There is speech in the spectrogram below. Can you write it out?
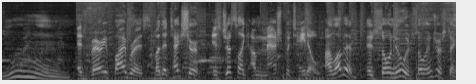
Mmm. It's very fibrous, but the texture is just like a mashed potato. I love it. It's so new, it's so interesting.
